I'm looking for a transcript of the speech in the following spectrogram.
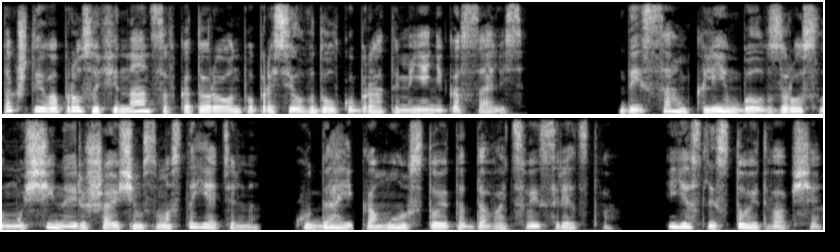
так что и вопросы финансов, которые он попросил в долг у брата, меня не касались. Да и сам Клим был взрослым мужчиной, решающим самостоятельно, куда и кому стоит отдавать свои средства, если стоит вообще.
